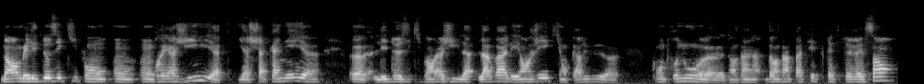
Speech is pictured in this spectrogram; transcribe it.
Non, mais les deux équipes ont, réagi. Il y a, chaque année, euh, euh, les deux équipes ont réagi. La- Laval et Angers qui ont perdu euh, contre nous dans, un, dans un passé très très récent.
